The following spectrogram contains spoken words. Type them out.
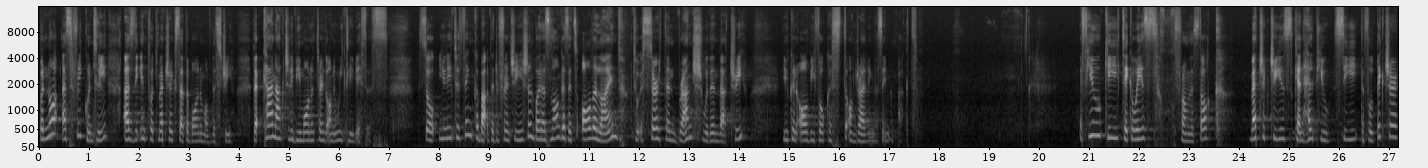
but not as frequently as the input metrics at the bottom of this tree that can actually be monitored on a weekly basis. So you need to think about the differentiation, but as long as it's all aligned to a certain branch within that tree, you can all be focused on driving the same impact. A few key takeaways from the stock. Metric trees can help you see the full picture.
